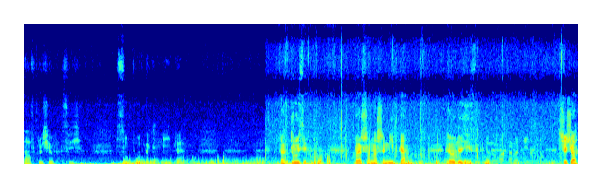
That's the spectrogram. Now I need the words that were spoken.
Да, включив свій супутник і йде. Так, друзі, перша наша мітка. Геодезіст. Що що?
